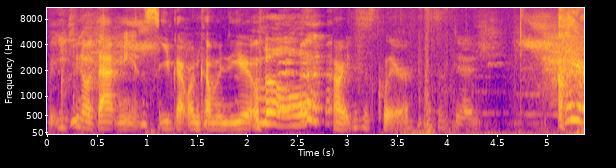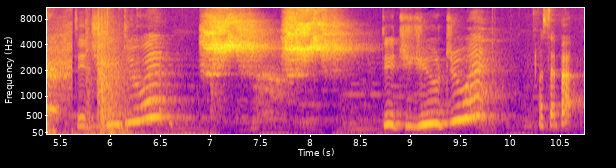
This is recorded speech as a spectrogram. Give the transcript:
But you do know what that means. You've got one coming to you. No. All right, this is clear. This is dead. Clear. Did you do it? Did you do it? What's that, Pat?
